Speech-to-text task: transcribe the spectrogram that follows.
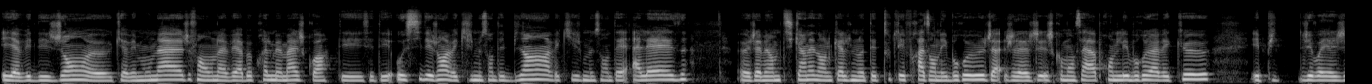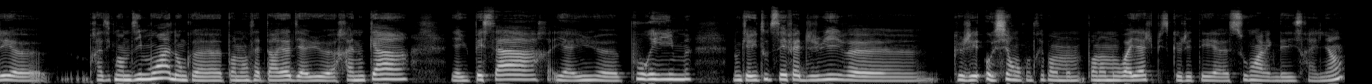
et il y avait des gens euh, qui avaient mon âge, enfin on avait à peu près le même âge quoi. C'était aussi des gens avec qui je me sentais bien, avec qui je me sentais à l'aise. Euh, j'avais un petit carnet dans lequel je notais toutes les phrases en hébreu, je, commençais à apprendre l'hébreu avec eux. Et puis j'ai voyagé euh, pratiquement dix mois, donc pendant cette période il y a eu Hanouka, il y a eu Pessah, il y a eu Purim, donc il y a eu toutes ces fêtes juives que j'ai aussi rencontrées pendant pendant mon voyage puisque j'étais souvent avec des Israéliens.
